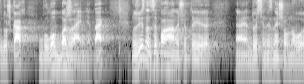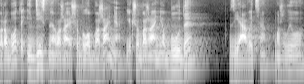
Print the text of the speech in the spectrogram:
в дужках було б бажання, так? Ну, звісно, це погано, що ти е, досі не знайшов нової роботи. І дійсно я вважаю, що було б бажання. Якщо бажання буде, з'явиться, можливо,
